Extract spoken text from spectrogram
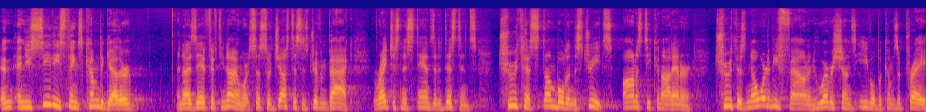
And, and you see these things come together in Isaiah 59, where it says, So justice is driven back, righteousness stands at a distance. Truth has stumbled in the streets, honesty cannot enter. Truth is nowhere to be found, and whoever shuns evil becomes a prey.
